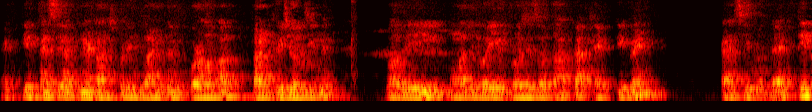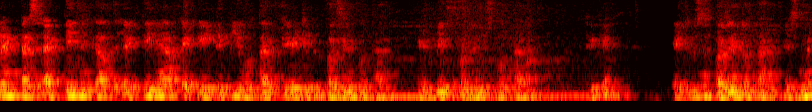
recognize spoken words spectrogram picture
एक्टिव पैसिव अपने ट्रांसपोर्ट इन प्लांट में पढ़ा होगा प्लांट फिजियोलॉजी में। वहाँ पे यही मान लीजिए वही प्रोसेस होता है आपका एक्टिव एंड पैसिव होता है। एक्टिव एंड पैसिव एक्टिव में क्या होता है? एक्टिव में आपका एटीपी होता है एटीपी प्रेजेंट होता है एटीपी प्रेजेंट होता है, ठीक है? एटीपी प्रेजेंट होता है, इसमें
